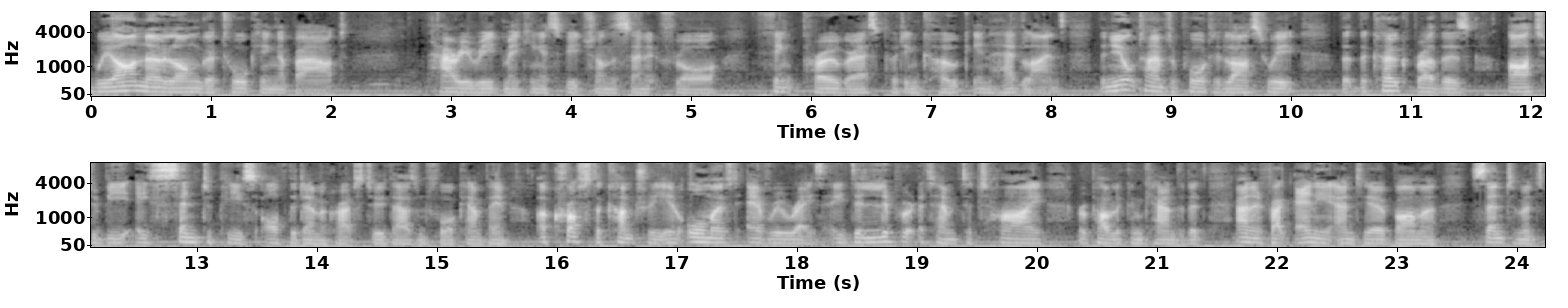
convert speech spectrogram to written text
we are no longer talking about Harry Reid making a speech on the Senate floor, Think Progress putting Koch in headlines. The New York Times reported last week that the Koch brothers are to be a centerpiece of the Democrats' 2004 campaign across the country in almost every race. A deliberate attempt to tie Republican candidates and, in fact, any anti Obama sentiment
